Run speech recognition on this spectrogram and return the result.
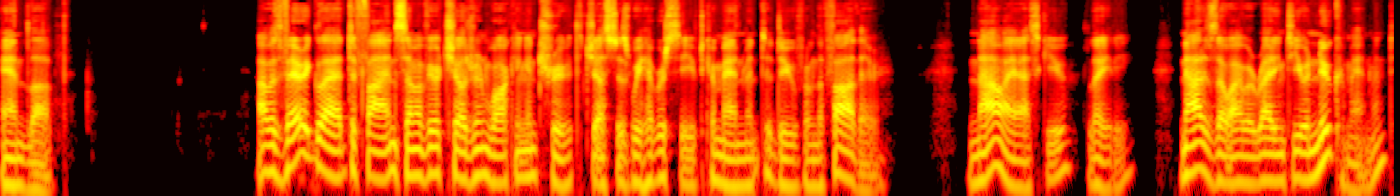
and love. I was very glad to find some of your children walking in truth, just as we have received commandment to do from the Father. Now I ask you, lady, not as though I were writing to you a new commandment,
